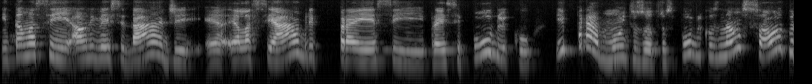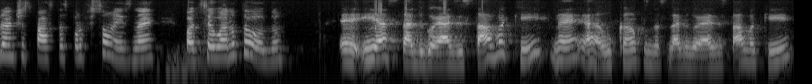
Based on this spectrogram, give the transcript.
Então, assim, a universidade, é, ela se abre para esse, esse público e para muitos outros públicos, não só durante o espaço das profissões, né? Pode ser o ano todo. É, e a cidade de Goiás estava aqui, né? O campus da cidade de Goiás estava aqui,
